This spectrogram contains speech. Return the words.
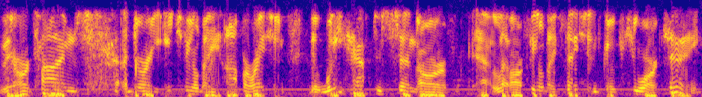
there are times uh, during each field day operation that we have to send our uh, let our field day stations go QRK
